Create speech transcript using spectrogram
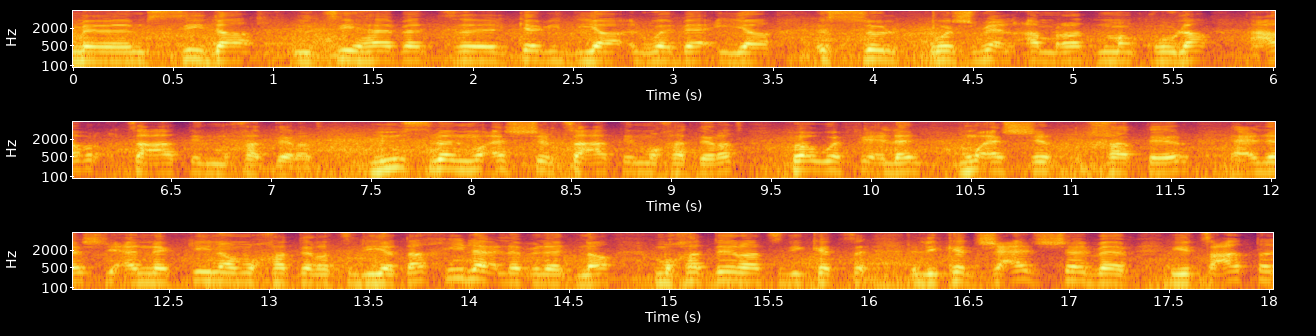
السيده الالتهابات الكبدية الوبائية السل وجميع الأمراض المنقولة عبر تعاطي المخدرات. بالنسبة لمؤشر تعاطي المخدرات فهو فعلا مؤشر خطير. علاش؟ لأن كاينة مخدرات اللي داخلة على بلادنا مخدرات اللي كت... اللي كتجعل الشباب يتعاطى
